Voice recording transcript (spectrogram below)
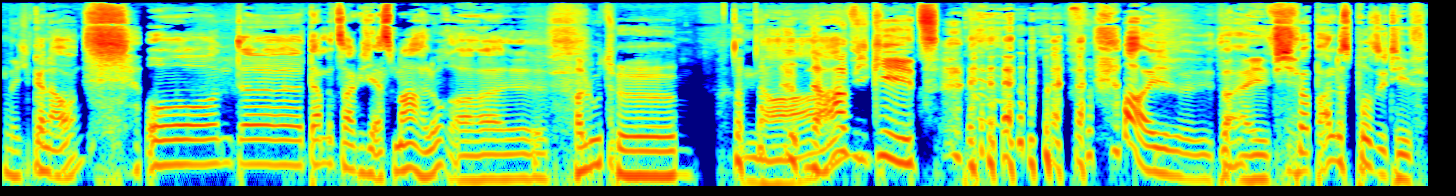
Nicht mehr Genau. lang. Und äh, damit sage ich erstmal Hallo Ralf. Hallo Tim. Na, Na, wie geht's? oh, ich, ich hab alles positiv.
